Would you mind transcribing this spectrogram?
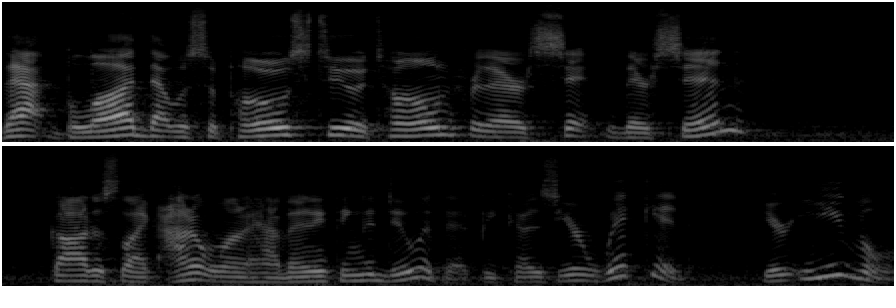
That blood that was supposed to atone for their sin, their sin, God is like, I don't want to have anything to do with it because you're wicked. You're evil.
